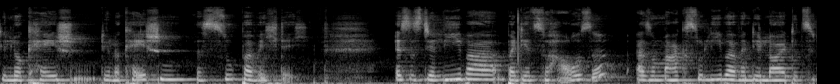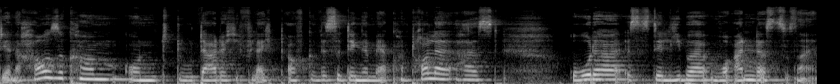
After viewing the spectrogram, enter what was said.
die Location. Die Location ist super wichtig. Ist es dir lieber bei dir zu Hause also magst du lieber, wenn die Leute zu dir nach Hause kommen und du dadurch vielleicht auf gewisse Dinge mehr Kontrolle hast? Oder ist es dir lieber, woanders zu sein?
